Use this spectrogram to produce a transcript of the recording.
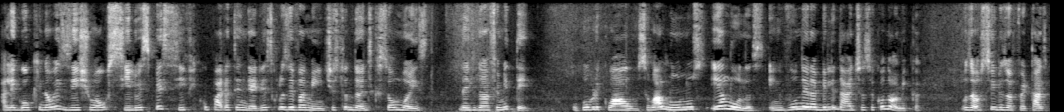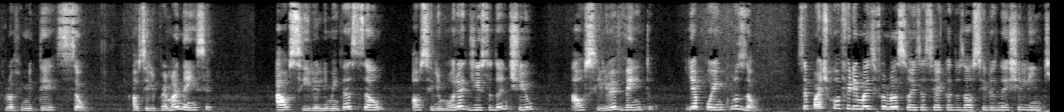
alegou que não existe um auxílio específico para atender exclusivamente estudantes que são mães dentro da UFMT. O público-alvo são alunos e alunas em vulnerabilidade socioeconômica. Os auxílios ofertados pelo UFMT são auxílio permanência, auxílio alimentação, auxílio moradia estudantil, auxílio evento e apoio à inclusão. Você pode conferir mais informações acerca dos auxílios neste link,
